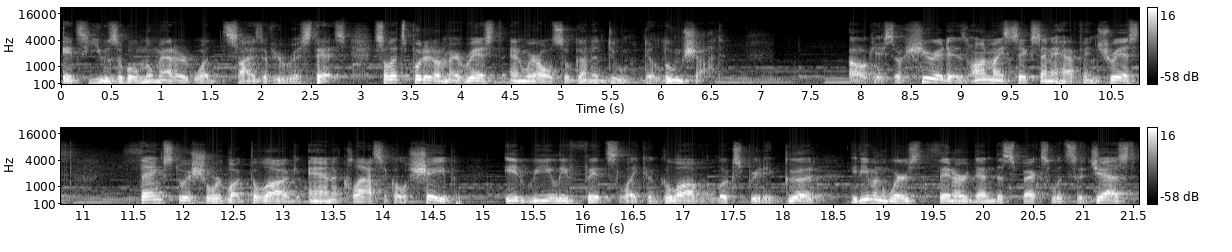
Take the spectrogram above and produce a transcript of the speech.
it's usable no matter what size of your wrist is so let's put it on my wrist and we're also gonna do the lume shot okay so here it is on my six and a half inch wrist Thanks to a short lug to lug and a classical shape, it really fits like a glove, looks pretty good. It even wears thinner than the specs would suggest,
